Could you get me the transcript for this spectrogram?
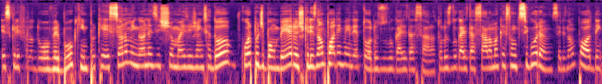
esse que ele falou do overbooking, porque se eu não me engano existe uma exigência do corpo de bombeiros que eles não podem vender todos os lugares da sala. Todos os lugares da sala é uma questão de segurança. Eles não podem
